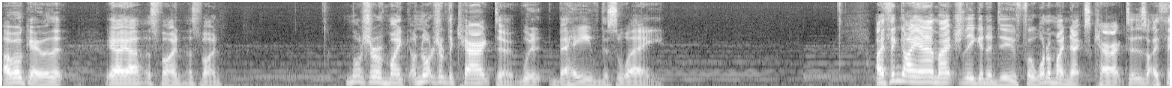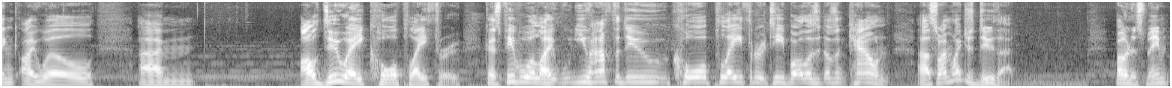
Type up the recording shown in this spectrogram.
I'm okay with it. Yeah, yeah, that's fine. That's fine. I'm not sure if my I'm not sure if the character would behave this way. I think I am actually going to do for one of my next characters. I think I will um I'll do a core playthrough because people were like, you have to do core playthrough Tpot, otherwise it doesn't count. Uh, so I might just do that. Bonus meme.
